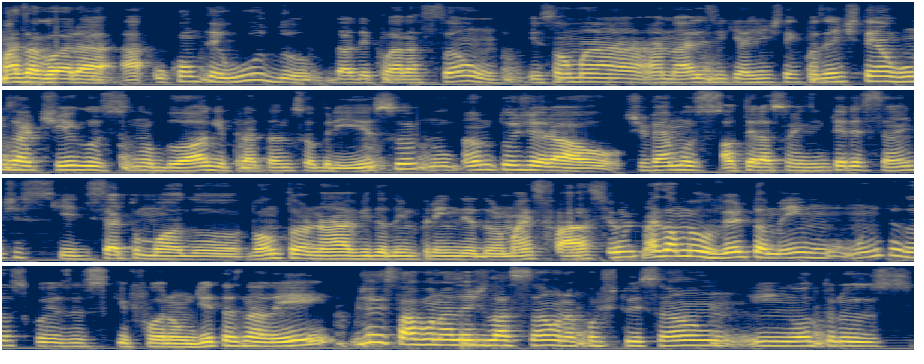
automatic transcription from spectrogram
Mas agora, a- o conteúdo da declaração, isso é uma análise que a gente tem que fazer. A gente tem alguns artigos no blog tratando sobre isso. No âmbito geral, tivemos alterações interessantes que, de certo modo, vão tornar a vida do empreendedor mais fácil. Mas, ao meu ver, também, muitas das coisas que foram ditas na lei já estavam na legislação, na Constituição e em outros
